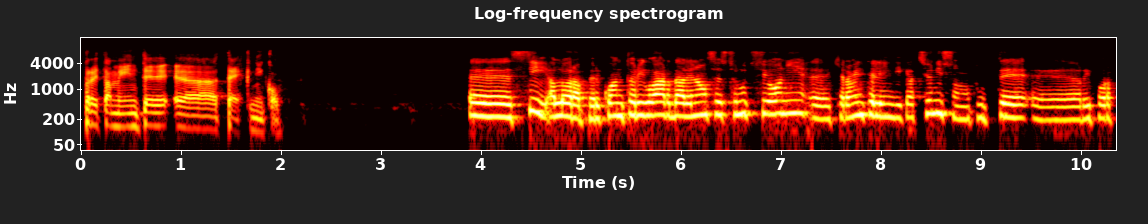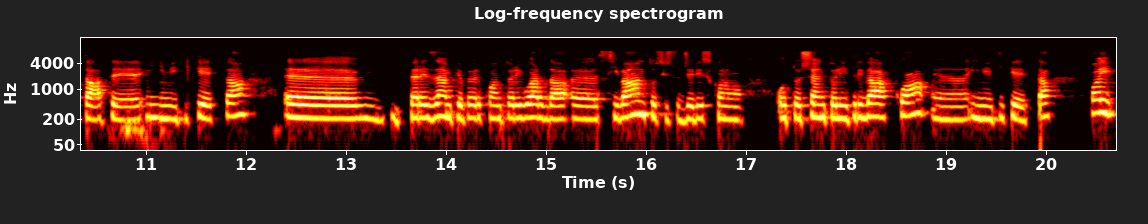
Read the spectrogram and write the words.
prettamente uh, tecnico. Eh, sì, allora per quanto riguarda le nostre soluzioni, eh, chiaramente le indicazioni sono tutte eh, riportate in etichetta. Eh, per esempio per quanto riguarda Sivanto si suggeriscono 800 litri d'acqua in etichetta. Poi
